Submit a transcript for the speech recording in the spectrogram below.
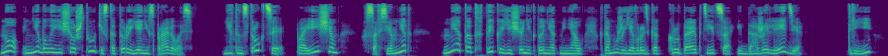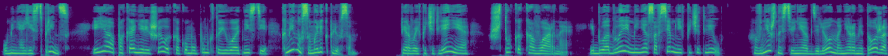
но не было еще штуки, с которой я не справилась. Нет инструкции? Поищем. Совсем нет. Метод тыка еще никто не отменял. К тому же я вроде как крутая птица и даже леди. Три. У меня есть принц и я пока не решила, к какому пункту его отнести, к минусам или к плюсам. Первое впечатление — штука коварная, и Бладлей меня совсем не впечатлил. Внешностью не обделен, манерами тоже,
